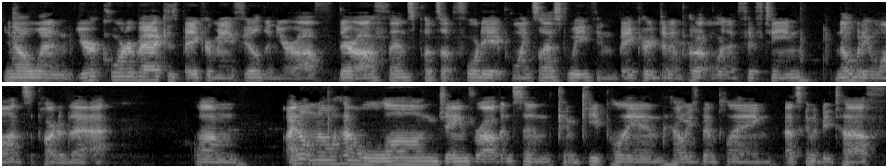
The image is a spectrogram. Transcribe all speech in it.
you know, when your quarterback is Baker Mayfield and your off their offense puts up 48 points last week, and Baker didn't put up more than 15, nobody wants a part of that. Um, I don't know how long James Robinson can keep playing how he's been playing. That's going to be tough.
